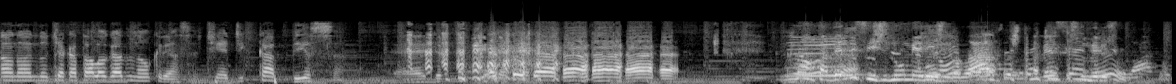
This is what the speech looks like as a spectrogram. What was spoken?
Não, não, não tinha catalogado não, criança. Tinha de cabeça. É, Não, tá vendo esses números do lado? Vocês têm Tá vendo esses números do lado?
